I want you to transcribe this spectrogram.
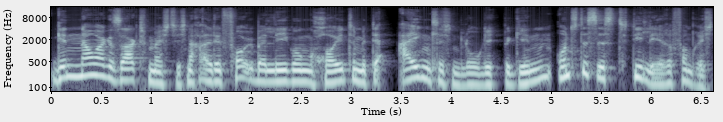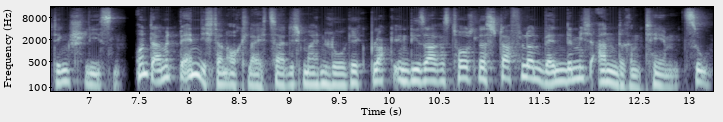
Genauer gesagt möchte ich nach all den Vorüberlegungen heute mit der eigentlichen Logik beginnen und das ist die Lehre vom richtigen Schließen. Und damit beende ich dann auch gleichzeitig meinen Logikblock in dieser Aristoteles-Staffel und wende mich anderen Themen zu.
